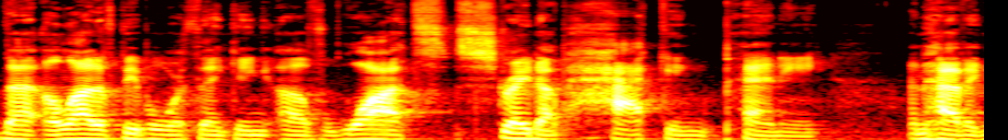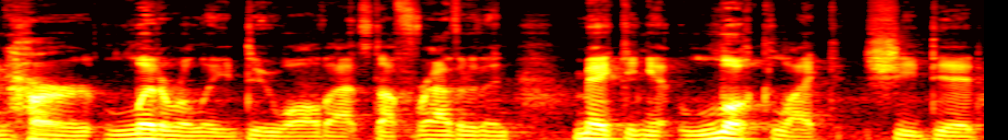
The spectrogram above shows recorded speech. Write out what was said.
that a lot of people were thinking of Watts straight up hacking Penny and having her literally do all that stuff rather than making it look like she did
